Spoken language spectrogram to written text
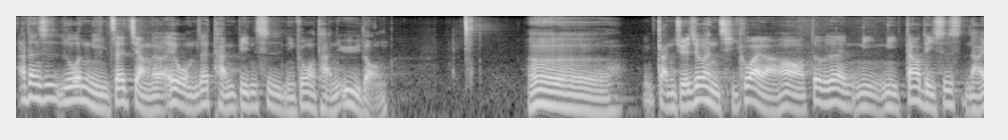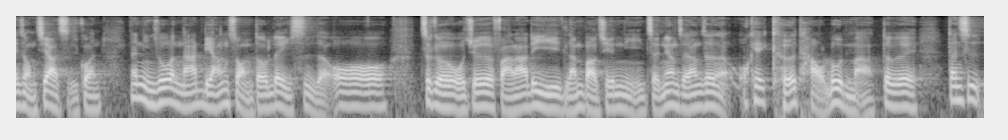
啊，但是如果你在讲了，哎，我们在谈宾士，你跟我谈玉龙，呃，感觉就很奇怪了哈，对不对？你你到底是哪一种价值观？那你如果拿两种都类似的，哦，这个我觉得法拉利、兰博基尼怎样怎样，真的 OK 可讨论嘛，对不对？但是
